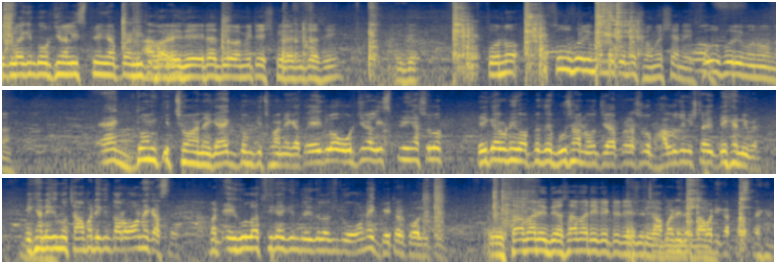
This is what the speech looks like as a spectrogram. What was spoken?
এগুলো কিন্তু অরিজিনাল স্প্রিং আপনারা নিতে আবার এই যে এটা দিয়েও আমি টেস্ট করে দিতেছি এই যে কোনো চুল পরিমাণে কোনো সমস্যা নেই চুল পরিমাণও না একদম কিছু হয় না একদম কিছু হয় না তো এগুলো অরিজিনাল স্প্রিং আসলে এই কারণেই আপনাদের বোঝানো যে আপনারা আসলে ভালো জিনিসটা দেখে নেবেন এখানে কিন্তু চাপাটি কিন্তু আরও অনেক আছে বাট এগুলো থেকে কিন্তু এগুলো কিন্তু অনেক বেটার কোয়ালিটি এই সাবারি দিয়ে সাবারি কেটে চাপাটি দিলাম। চাপাটি কাটতে দেখেন।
